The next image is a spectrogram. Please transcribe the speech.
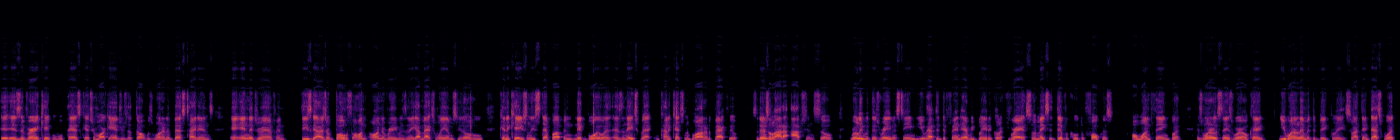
is a very capable pass catcher. Mark Andrews, I thought, was one of the best tight ends in, in the draft. And these guys are both on on the Ravens, and they got Maxx Williams, you know, who can occasionally step up, and Nick Boyle as, as an H back and kind of catching the ball out of the backfield. So there's a lot of options. So really, with this Ravens team, you have to defend every blade of grass. So it makes it difficult to focus on one thing. But it's one of those things where okay, you want to limit the big plays. So I think that's what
